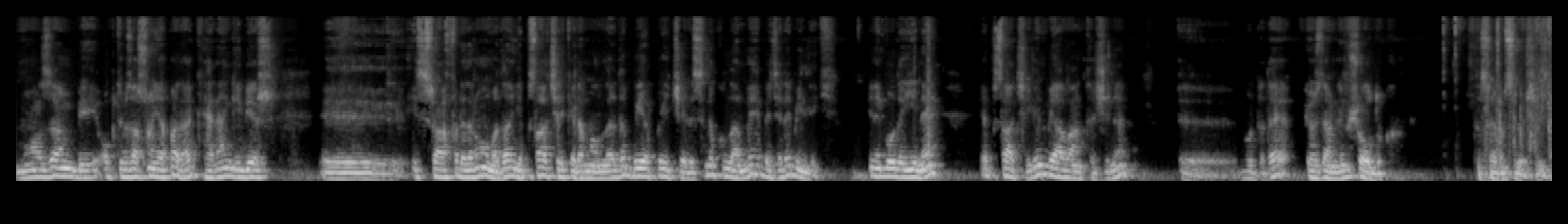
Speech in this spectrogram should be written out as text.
muazzam bir optimizasyon yaparak herhangi bir e, israfı neden olmadan yapısal çelik elemanları da bu yapı içerisinde kullanmayı becerebildik. Yine burada yine yapısal çeliğin bir avantajını e, burada da gözlemlemiş olduk tasarım sürecinde.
